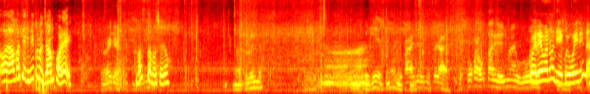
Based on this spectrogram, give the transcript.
ઓય આમાંથી એક નીકળું જામફળ એ. મસ્તનું છે જો. કોઈ દે, કોઈ હોય નહીં ને.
